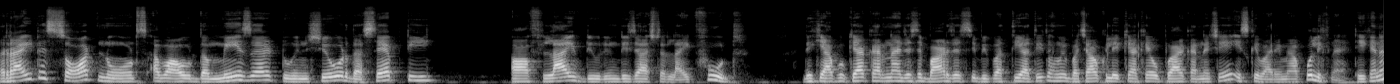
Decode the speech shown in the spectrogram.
Write a short notes about the measure to ensure the safety of life during disaster like food देखिए, आपको क्या करना है? जैसे बाढ़ जैसी विपत्ति आती है तो हमें बचाव के लिए क्या क्या उपाय करने चाहिए, इसके बारे में आपको लिखना है, ठीक है ना?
